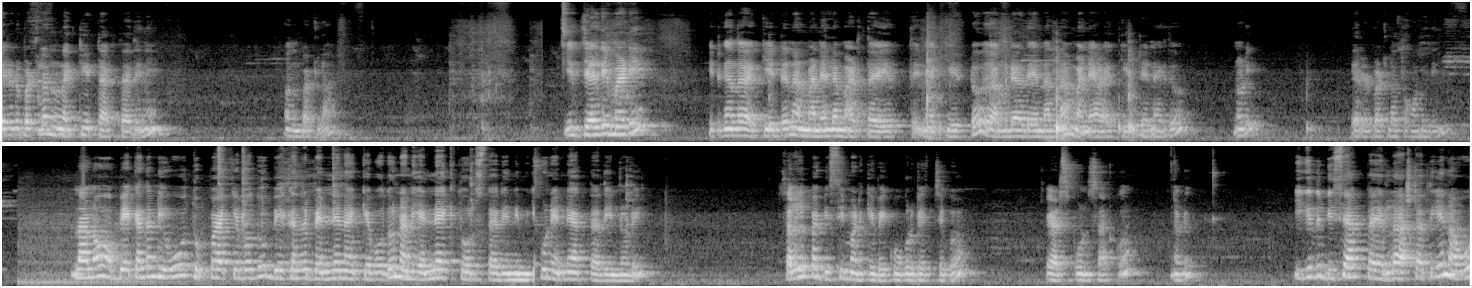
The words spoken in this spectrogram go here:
ಎರಡು ಬಟ್ಲ ನಾನು ಅಕ್ಕಿ ಹಿಟ್ಟು ಹಾಕ್ತಾಯಿದ್ದೀನಿ ಒಂದು ಬಟ್ಲ. ಇದು ಜಲ್ದಿ ಮಾಡಿ. ಇಟ್ಕೊಂಡು ಅಕ್ಕಿ ಹಿಟ್ಟೆ ನಾನು ಮನೆಯಲ್ಲೇ ಮಾಡ್ತಾ ಇರ್ತೀನಿ. ಅಕ್ಕಿ ಹಿಟ್ಟು, ಅಂಗಡಿ ಅದೇನಲ್ಲ ಮನೆ ಅಕ್ಕಿ ಇದು. ನೋಡಿ, ಎರಡು ಬಟ್ಲ ತೊಗೊಂಡಿದ್ದೀನಿ. ನಾನು ಬೇಕಂದ್ರೆ ನೀವು ತುಪ್ಪ ಹಾಕ್ಕೋಬೋದು ಬೇಕಂದ್ರೆ ಬೆಣ್ಣೆನ ಹಾಕ್ಕೋಬೋದು ನಾನು ಎಣ್ಣೆ ಹಾಕಿ ತೋರಿಸ್ತಾ ಇದ್ದೀನಿ ನಿಮಗೆ. ಸ್ಪೂನ್ ಎಣ್ಣೆ ಹಾಕ್ತಾ ಇದ್ದೀನಿ ನೋಡಿ. ಸ್ವಲ್ಪ ಬಿಸಿ ಮಾಡ್ಕೋಬೇಕು ಉಗುರು ಬೆಚ್ಚಗು. ಎರಡು ಸ್ಪೂನ್ ಸಾಕು. ನೋಡಿ. ಈಗ ಇದು ಬಿಸಿ ಆಗ್ತಾ ಇರಲ್ಲ, ಅಷ್ಟೊತ್ತಿಗೆ ನಾವು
